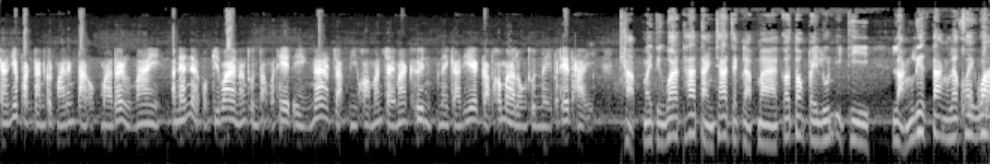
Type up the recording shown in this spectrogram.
การที่จะผลักดันกฎหมายต่างๆ ออกมาได้หรือไม่ อันนั้นเนี่ยผมคิดว่านักทุนต่างประเทศเองน่าจะมีความมั่นใจมากขึ้น ในการที่จะกลับเข้ามาลงทุนในประเทศไทย ครับ หมายถึงว่าถ้าต่างชาติจะกลับมาก็ต้องไปลุ้นอีกที หลังเลือกตั้งแล้วค่อยว่า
